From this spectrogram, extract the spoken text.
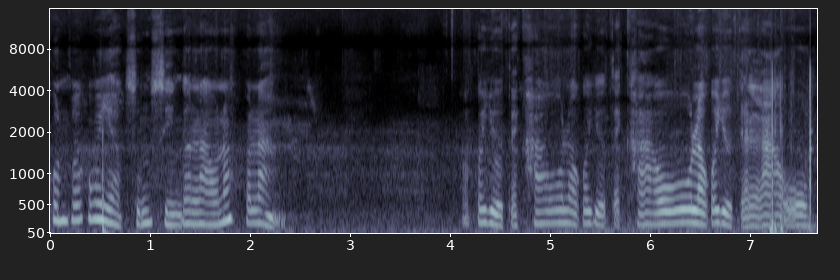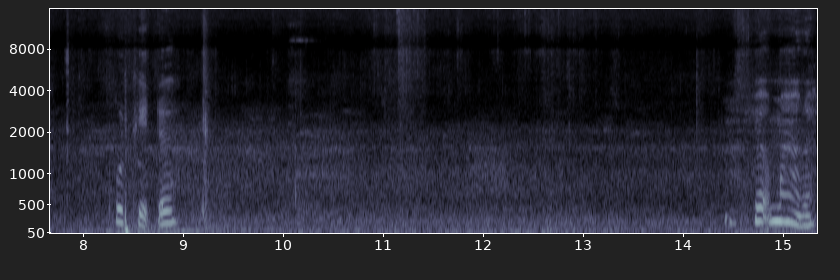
คนเขาก็ไม่อยากสูงสิงกับเราเนาะฝรั่งเขาก็อยู่แต่เขาเราก็อยู่แต่เขาเราก็อยู่แต่เรา พูดผิดด้วยเยอะมากเลย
